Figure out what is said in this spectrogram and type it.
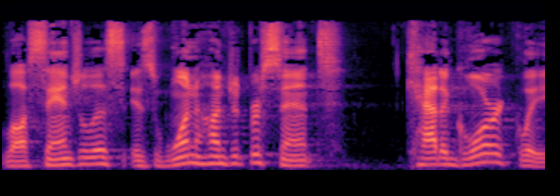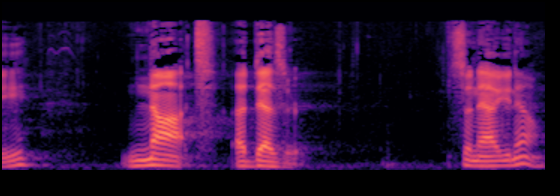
Los Angeles is 100% categorically not a desert. So now you know.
